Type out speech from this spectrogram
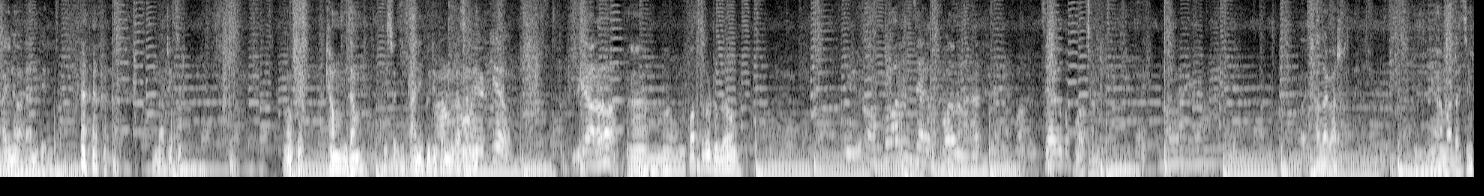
होइन होला नि फेरि। ल ठिक छ। ओके खाम जाम त्यसपछि पानीपुरी पनि रहेछ है। कत्रो ठुलो हौ। पर्दैन च्याएको त पर्दैन त पर्दैन यहाँबाट चाहिँ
